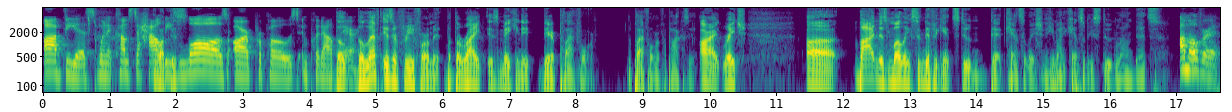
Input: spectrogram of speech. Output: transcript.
obvious when it comes to How how these this? laws are proposed and put out the there. the left isn't free from it, but the right is making it their platform, the platform of hypocrisy. All right, Rach. Uh, Biden is mulling significant student debt cancellation. He might cancel these student loan debts. I'm over it.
